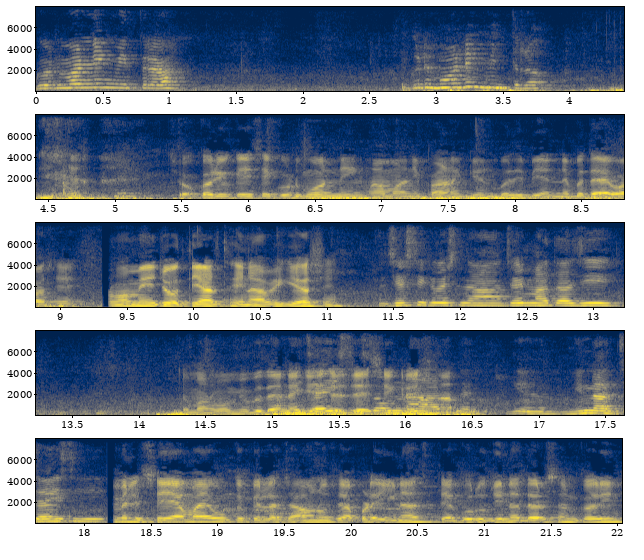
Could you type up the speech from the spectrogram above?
ગુડ મોર્નિંગ મિત્ર ગુડ મોર્નિંગ મિત્ર છોકરીઓ કહે છે ગુડ મોર્નિંગ મામાની ભાણકીઓ ને બધી બેન ને બધા આવ્યા છે. મમ્મી જો તૈયાર થઈને આવી ગયા છે. જય શ્રી કૃષ્ણ જય માતાજી. તમારા મમ્મી બધાને કહે છે જય શ્રી કૃષ્ણ. હિના જય શ્રી. ફેમિલી છે એમાં એવું કે પેલા જવાનું છે આપણે ત્યાં ગુરુજીના દર્શન કરીને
